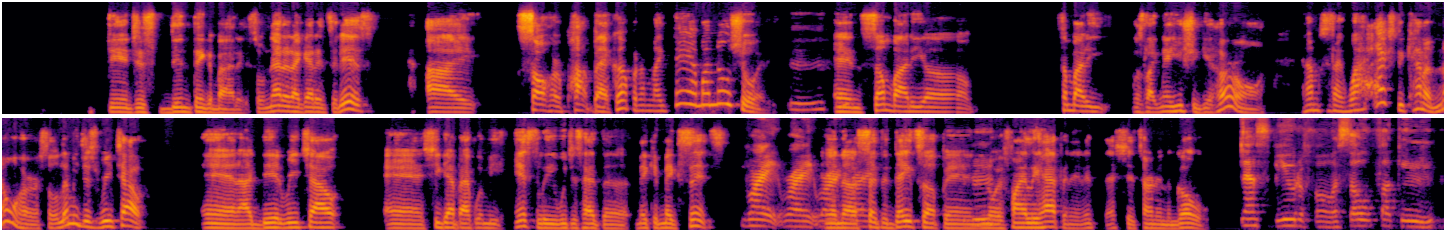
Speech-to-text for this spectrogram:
then just didn't think about it. So now that I got into this, I saw her pop back up, and I'm like, damn, I know Shorty. Mm-hmm. And somebody, uh, somebody was like, man, you should get her on. And I'm just like, well, I actually kind of know her, so let me just reach out. And I did reach out, and she got back with me instantly. We just had to make it make sense. Right, right, right. And uh, right. set the dates up, and mm-hmm. you know, it finally happened, and it, that shit turned into gold. That's beautiful. It's so fucking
